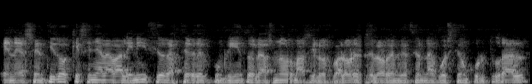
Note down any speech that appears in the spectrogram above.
en el sentido que señalaba al inicio de hacer del cumplimiento de las normas y los valores de la organización una cuestión cultural,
